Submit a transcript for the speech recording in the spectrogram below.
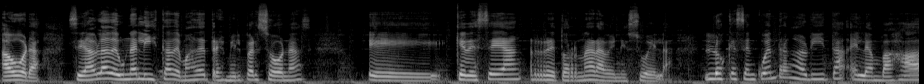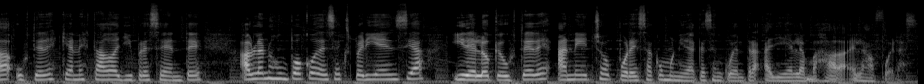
Ahora, se habla de una lista de más de 3.000 personas eh, que desean retornar a Venezuela. Los que se encuentran ahorita en la embajada, ustedes que han estado allí presentes, háblanos un poco de esa experiencia y de lo que ustedes han hecho por esa comunidad que se encuentra allí en la embajada, en las afueras.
